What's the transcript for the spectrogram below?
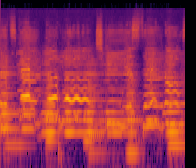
ciupaseckiego rączki jest roz.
